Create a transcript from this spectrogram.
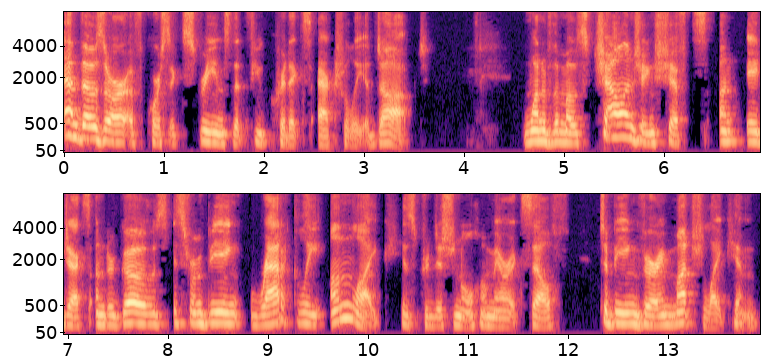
And those are, of course, extremes that few critics actually adopt. One of the most challenging shifts Ajax undergoes is from being radically unlike his traditional Homeric self to being very much like him,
